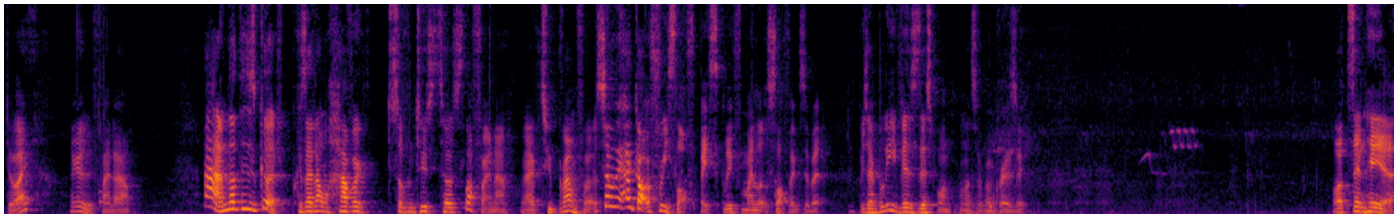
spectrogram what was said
Do I? I gotta find out. Ah, no, this is good, because I don't have a Southern Two-Toed Sloth right now. I have two brown fur. So I got a free sloth, basically, for my little sloth exhibit. Which I believe is this one, unless I've gone crazy. What's in here?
